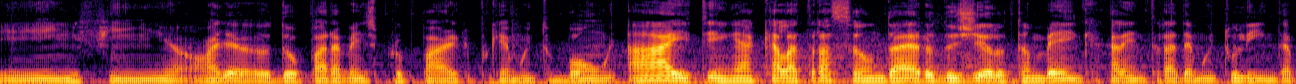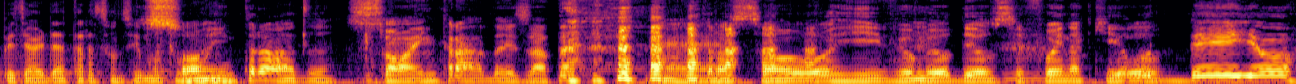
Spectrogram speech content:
E, enfim, olha, eu dou parabéns pro parque, porque é muito bom. Ah, e tem aquela atração da Era do Gelo também, que aquela entrada é muito linda, apesar da atração ser muito Só a ruim. entrada. Só a entrada, exata. A atração é horrível, meu Deus. Você foi naquilo? Odeio.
